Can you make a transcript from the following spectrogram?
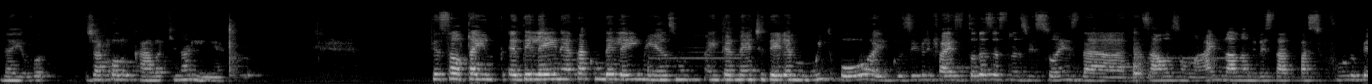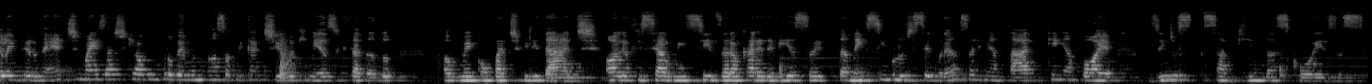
Daí eu vou já colocá-lo aqui na linha. Pessoal, tá em, é delay, né? Tá com delay mesmo. A internet dele é muito boa, inclusive ele faz todas as transmissões da, das aulas online lá na Universidade do Passo Fundo pela internet, mas acho que é algum problema no nosso aplicativo aqui mesmo que está dando alguma incompatibilidade. Olha, oficial Guincides, Araucária devia ser também símbolo de segurança alimentar. Quem apoia? Os índios sabiam das coisas.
